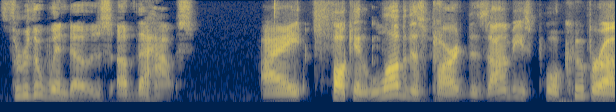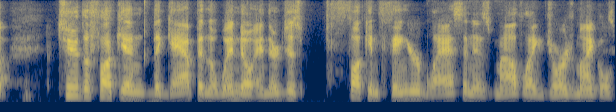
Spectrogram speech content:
through the windows of the house. I fucking love this part. The zombies pull Cooper up to the fucking the gap in the window, and they're just fucking finger blasting his mouth like George Michael's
